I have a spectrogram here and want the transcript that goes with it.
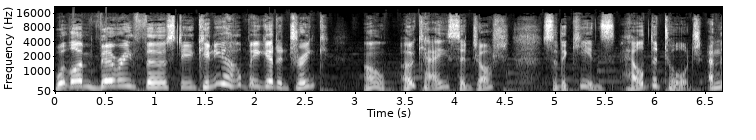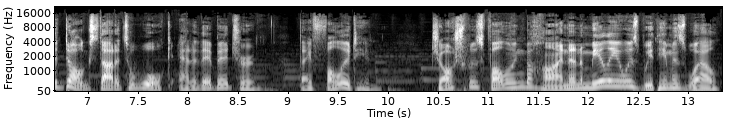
Well, I'm very thirsty. Can you help me get a drink? Oh, okay, said Josh. So the kids held the torch and the dog started to walk out of their bedroom. They followed him. Josh was following behind and Amelia was with him as well,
